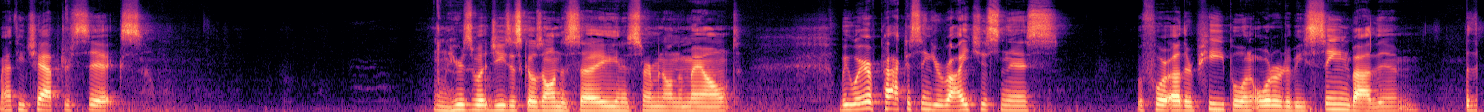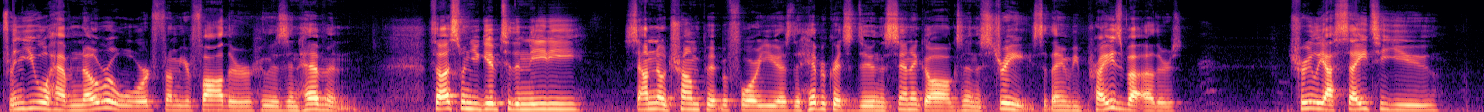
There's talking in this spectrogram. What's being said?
Matthew chapter 6. And here's what Jesus goes on to say in his Sermon on the Mount Beware of practicing your righteousness before other people in order to be seen by them. Then you will have no reward from your Father who is in heaven. Thus, when you give to the needy, sound no trumpet before you, as the hypocrites do in the synagogues and in the streets, that they may be praised by others. Truly, I say to you,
